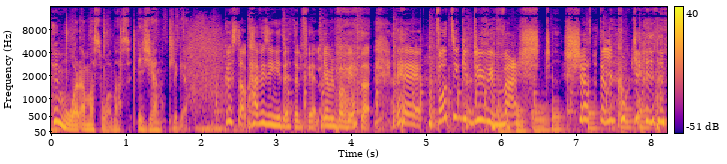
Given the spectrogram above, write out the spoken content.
hur mår Amazonas egentligen? Gustav, här finns inget rätt eller fel. Jag vill bara veta. Eh, vad tycker du är värst? Kött eller kokain?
